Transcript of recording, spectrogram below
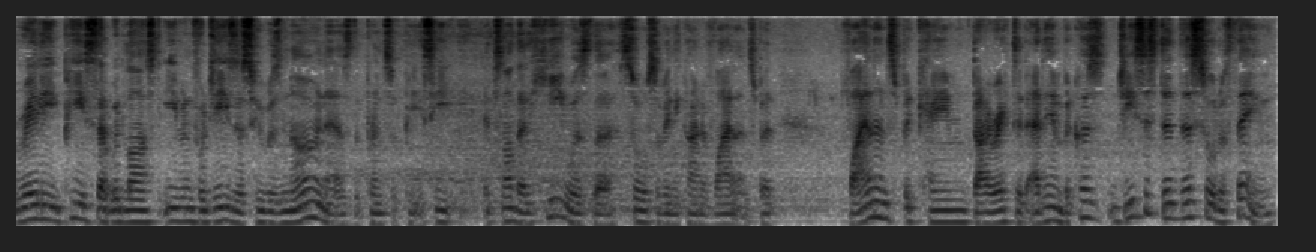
really peace that would last even for Jesus, who was known as the Prince of Peace. He, it's not that he was the source of any kind of violence, but violence became directed at him because Jesus did this sort of thing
